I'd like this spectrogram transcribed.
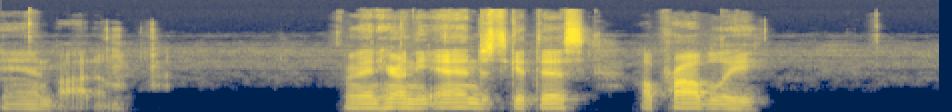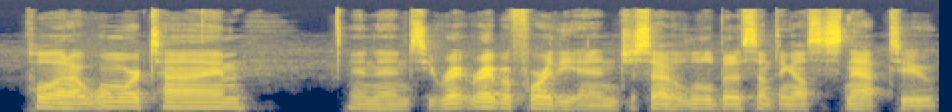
and bottom. And then here on the end, just to get this, I'll probably pull it out one more time and then see right, right before the end, just so I have a little bit of something else to snap to,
